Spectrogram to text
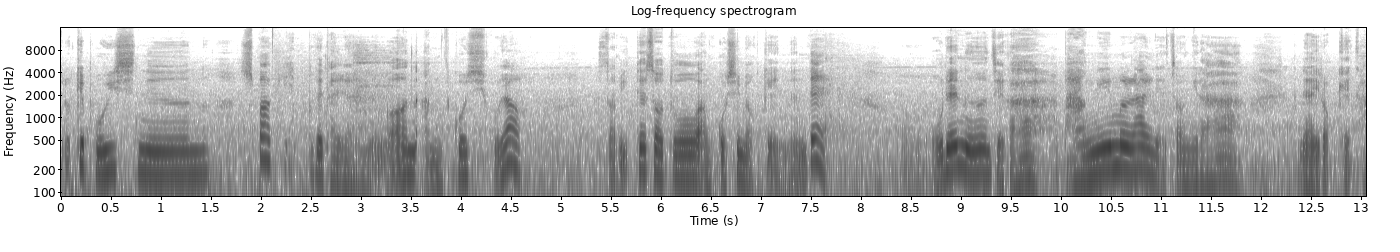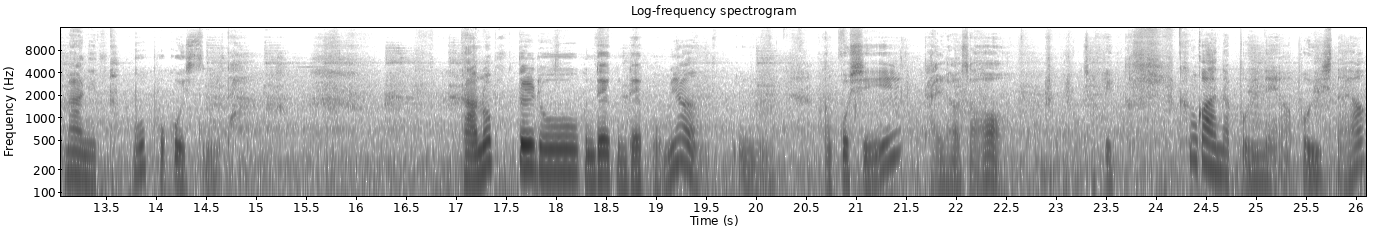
이렇게 보이시는 수박이 예쁘게 달려있는 건 암꽃이고요. 그래서 밑에서도 암꽃이 몇 개 있는데 어, 올해는 제가 방임을 할 예정이라 그냥 이렇게 가만히 두고 보고 있습니다. 단호박들도 군데군데 보면 음, 암꽃이 달려서 저기 큰 거 하나 보이네요. 보이시나요?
